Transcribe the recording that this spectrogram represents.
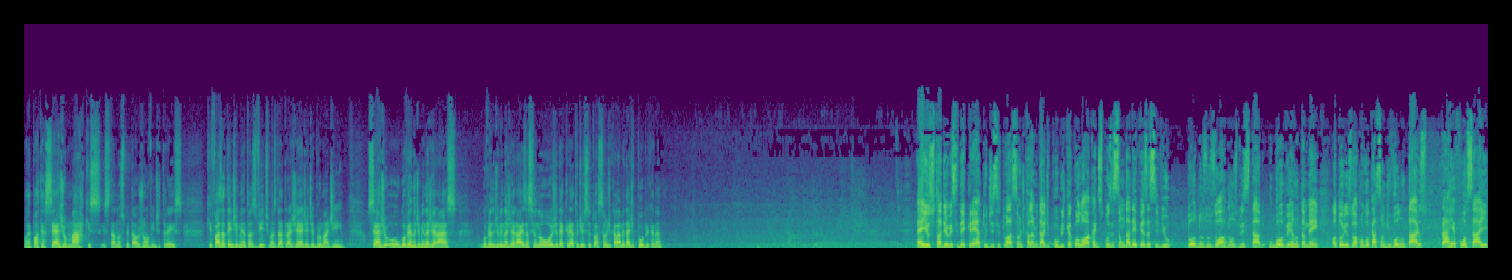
O repórter Sérgio Marques está no Hospital João 23, que faz atendimento às vítimas da tragédia de Brumadinho. Sérgio, o governo de Minas Gerais, o governo de Minas Gerais assinou hoje o decreto de situação de calamidade pública, né? É isso, Tadeu. Esse decreto de situação de calamidade pública coloca à disposição da Defesa Civil todos os órgãos do Estado. O governo também autorizou a convocação de voluntários para reforçar aí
